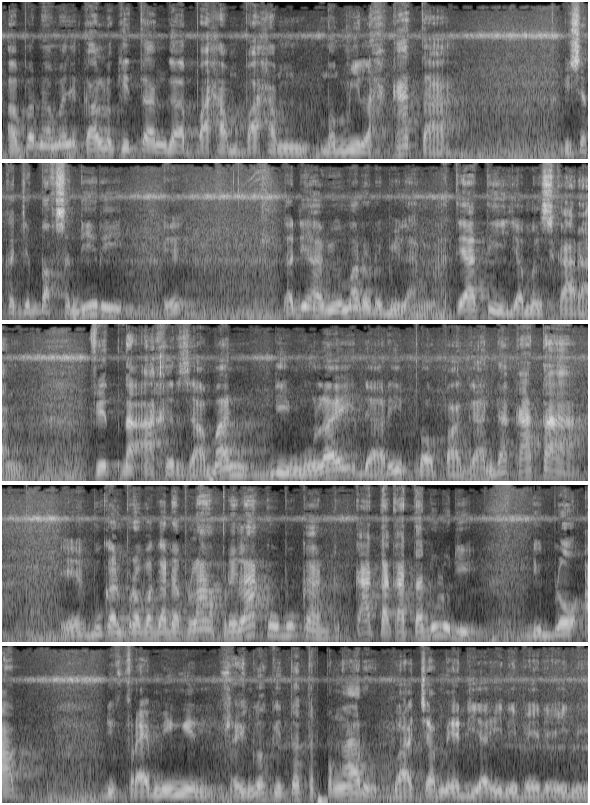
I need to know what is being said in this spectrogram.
apa namanya kalau kita nggak paham-paham memilah kata bisa kejebak sendiri. Ya. tadi Habib Umar udah bilang hati-hati zaman sekarang fitnah akhir zaman dimulai dari propaganda kata. Ya bukan propaganda perilaku bukan. Kata-kata dulu di di blow up di framingin sehingga kita terpengaruh. Baca media ini media ini.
